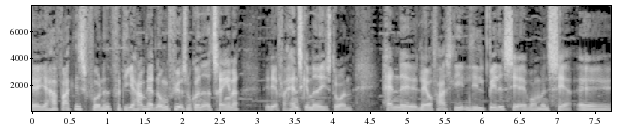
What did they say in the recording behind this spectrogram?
Øh, Jeg har faktisk fundet, fordi ham her, den unge fyr, som går ned og træner, det er derfor, han skal med i historien, han øh, laver faktisk lige en lille billedserie, hvor man ser øh,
